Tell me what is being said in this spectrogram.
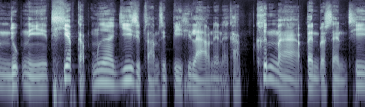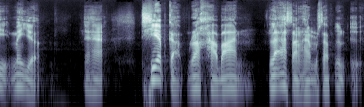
นยุคนี้เทียบกับเมื่อ 20-30 ปีที่แล้วเนี่ยนะครับขึ้นมาเป็นเปอร์เซ็นต์ที่ไม่เยอะนะฮะเทียบกับราคาบ้านและอสังหาริมทรัพย์อื่น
